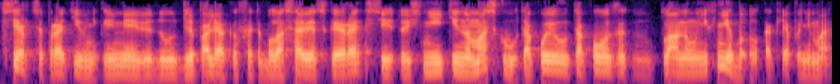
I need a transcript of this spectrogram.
сердце противника, имея в виду для поляков это была советская Россия, то есть не идти на Москву. Такой, такого плана у них не было, как я понимаю.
